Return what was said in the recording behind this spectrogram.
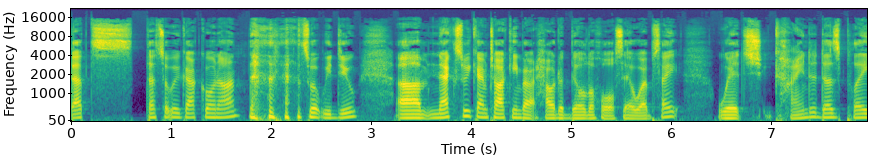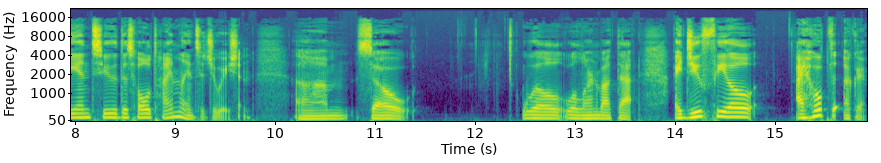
that's that's what we got going on. that's what we do. Um, next week, I'm talking about how to build a wholesale website, which kind of does play into this whole timeline situation. Um, so we'll we'll learn about that. I do feel I hope that okay.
